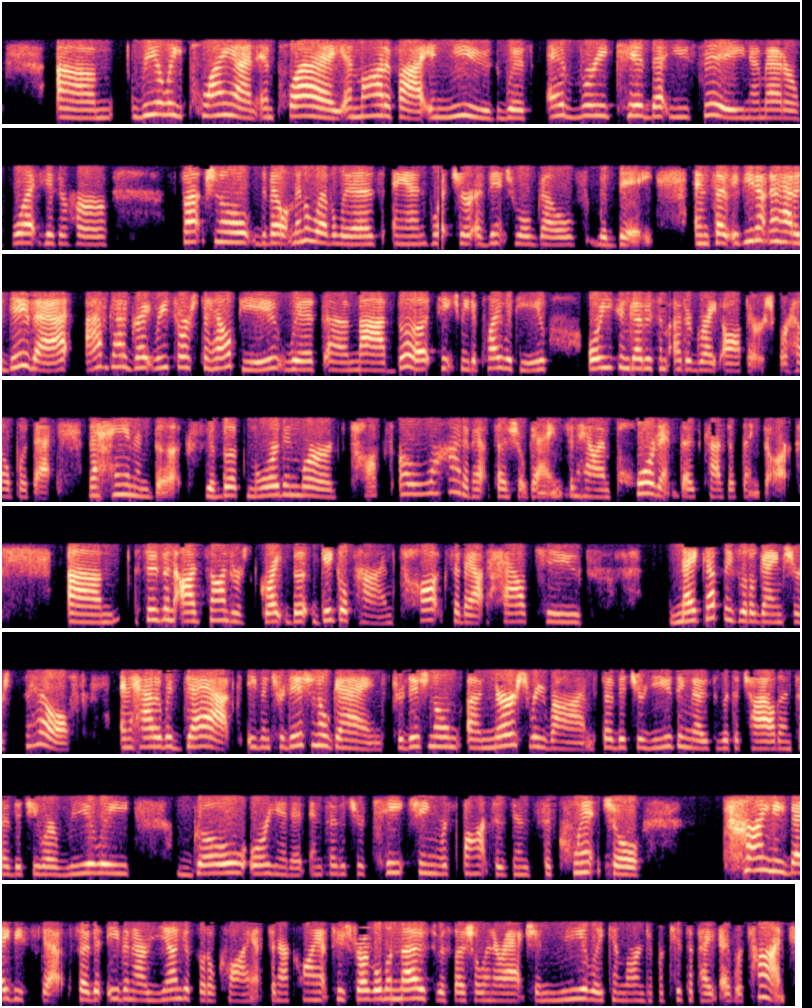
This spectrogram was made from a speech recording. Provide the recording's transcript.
um, really plan and play and modify and use with every kid that you see, no matter what his or her functional developmental level is and what your eventual goals would be. And so if you don't know how to do that, I've got a great resource to help you with uh, my book, Teach Me to Play With You, or you can go to some other great authors for help with that. The Hanen books, the book More Than Words, talks a lot about social games and how important those kinds of things are. Um, Susan Aud Sonders' great book, Giggle Time, talks about how to make up these little games yourself and how to adapt even traditional games, traditional uh, nursery rhymes, so that you're using those with a child and so that you are really goal oriented and so that you're teaching responses in sequential tiny baby steps so that even our youngest little clients and our clients who struggle the most with social interaction really can learn to participate over time.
